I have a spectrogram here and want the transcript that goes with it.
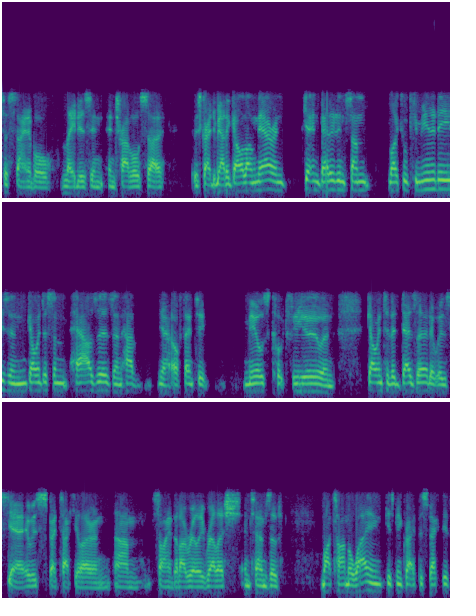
sustainable leaders in, in travel. So it was great to be able to go along there and get embedded in some local communities and go into some houses and have you know authentic meals cooked for you and go into the desert. It was yeah, it was spectacular and um, something that I really relish in terms of my time away and gives me great perspective.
